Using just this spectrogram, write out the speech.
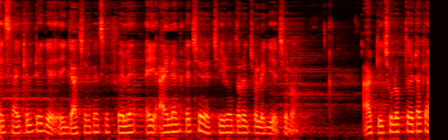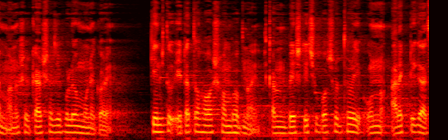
এই সাইকেলটিকে এই গাছের কাছে ফেলে এই আইল্যান্ডকে ছেড়ে চিরতরে চলে গিয়েছিল। আর কিছু লোক তো এটাকে মানুষের কারসাজি বলেও মনে করে। কিন্তু এটা তো হওয়া সম্ভব নয়, কারণ বেশ কিছু বছর ধরেই অন্য আরেকটি গাছ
